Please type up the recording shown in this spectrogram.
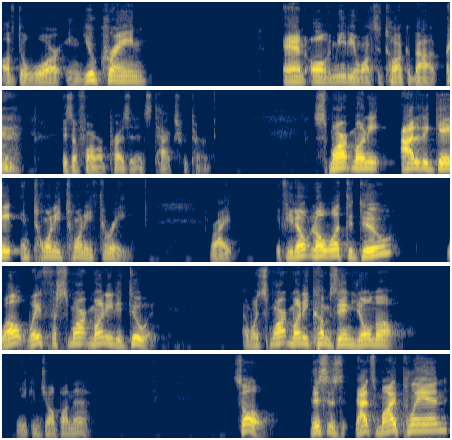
of the war in Ukraine. And all the media wants to talk about is a former president's tax return. Smart money out of the gate in 2023, right? If you don't know what to do, well, wait for smart money to do it. And when smart money comes in, you'll know. You can jump on that. So, this is that's my plan.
